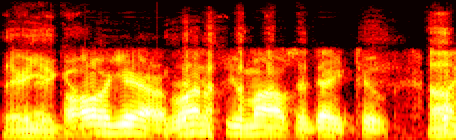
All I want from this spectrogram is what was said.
There you uh, go. Oh yeah, run a few miles a day too. Uh,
